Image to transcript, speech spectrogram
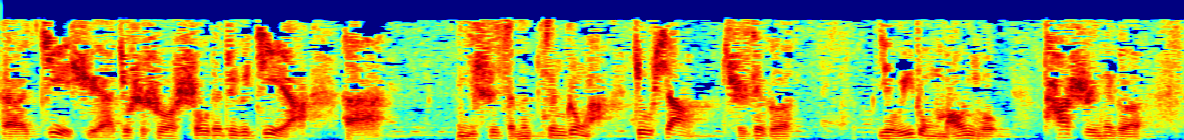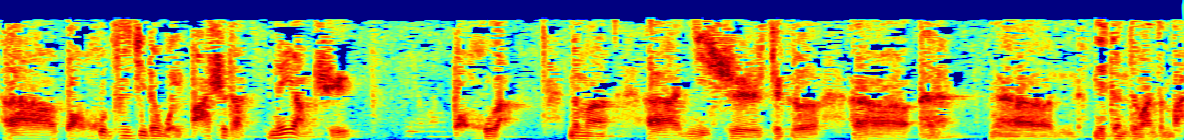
呃戒学，就是说收的这个戒啊啊，你是怎么尊重啊？就像是这个有一种牦牛，它是那个啊保护自己的尾巴似的那样去保护了。那么啊，你是这个。呃呃，你等等完怎么办？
